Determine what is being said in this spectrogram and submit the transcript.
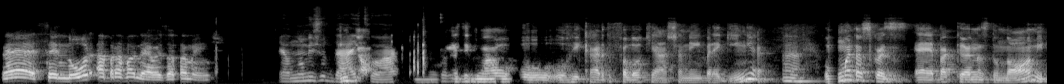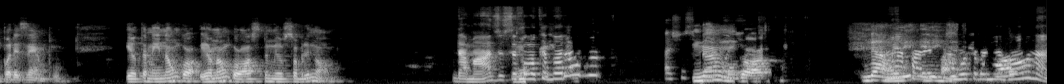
É, Senor Abravanel, exatamente. É o nome judaico, eu acho. Mas igual o, o Ricardo falou que acha meio breguinha, Ah, uma das coisas é, bacanas do nome, por exemplo, eu também não, go eu não gosto do meu sobrenome. Damásio, você Não. falou que adorava. Acho Não, não gosto. Não, ele, ele a diz música da Madonna.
